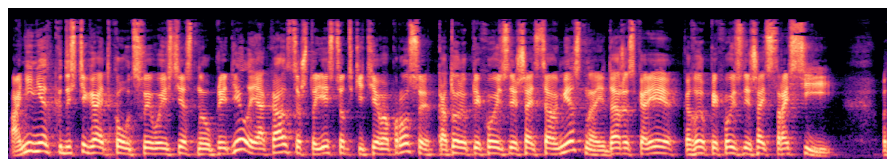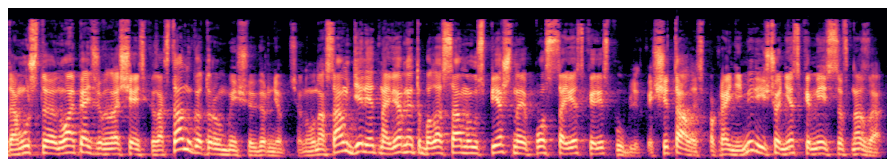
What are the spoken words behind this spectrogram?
они несколько достигают какого-то своего естественного предела, и оказывается, что есть все-таки те вопросы, которые приходится решать совместно, и даже скорее, которые приходится решать с Россией. Потому что, ну, опять же, возвращаясь к Казахстану, к которому мы еще вернемся, ну, на самом деле, это, наверное, это была самая успешная постсоветская республика. Считалось, по крайней мере, еще несколько месяцев назад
